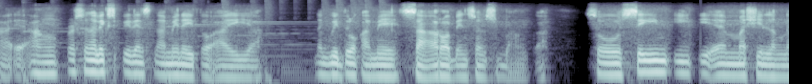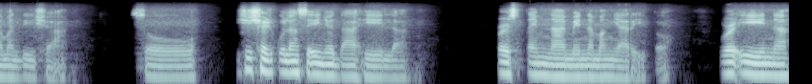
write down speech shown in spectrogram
uh, ang personal experience namin na ito ay uh, nag-withdraw kami sa Robinsons Bank. So same ATM machine lang naman din siya So, i-share ko lang sa inyo dahil uh, first time namin na mangyari ito. Wherein, uh,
